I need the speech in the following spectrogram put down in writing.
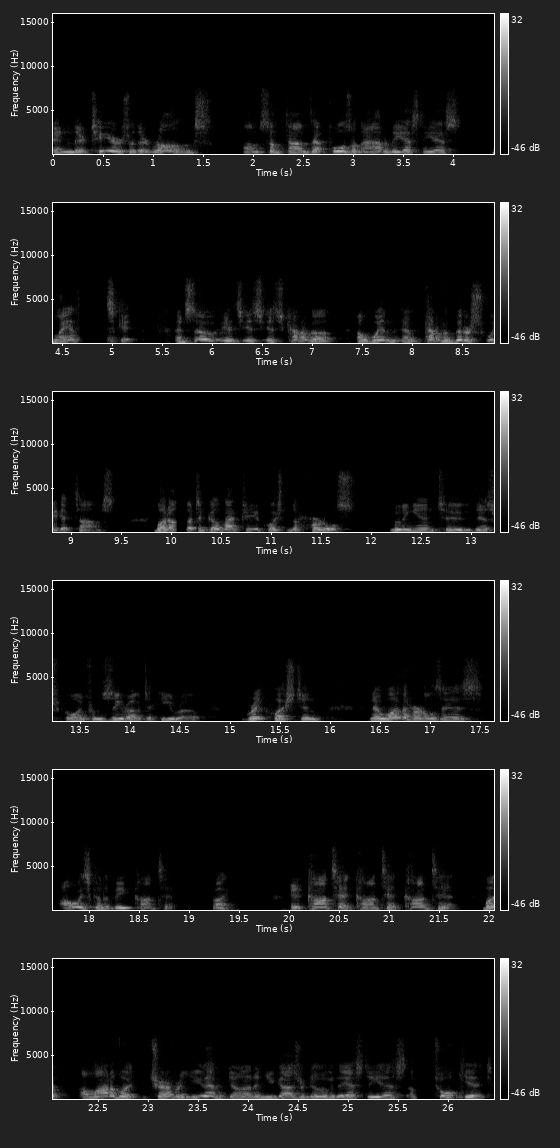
and their tiers or their rungs, um, sometimes that pulls them out of the SDS landscape, and so it's it's it's kind of a a win, a, kind of a bittersweet at times. But uh, but to go back to your question, the hurdles moving into this, going from zero to hero, great question. You know, one of the hurdles is always going to be content, right? And content, content, content. But a lot of what Trevor you have done and you guys are doing with the SDS toolkit,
